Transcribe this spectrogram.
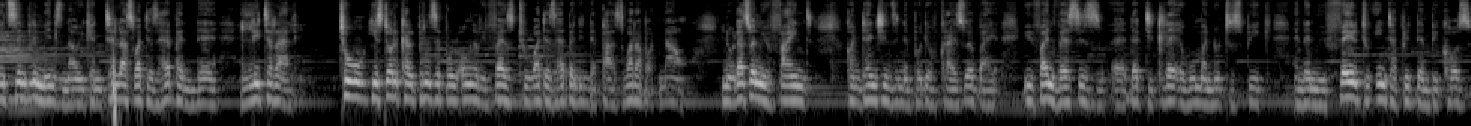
it simply means now you can tell us what has happened there literally. To historical principle only refers to what has happened in the past. What about now? You know, that's when we find contentions in the body of Christ, whereby we find verses uh, that declare a woman not to speak, and then we fail to interpret them because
